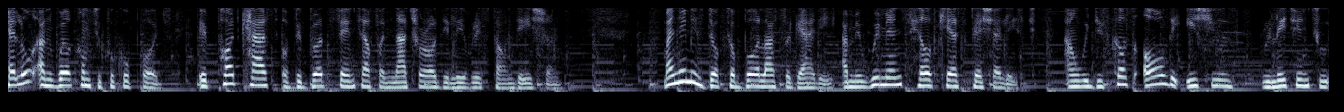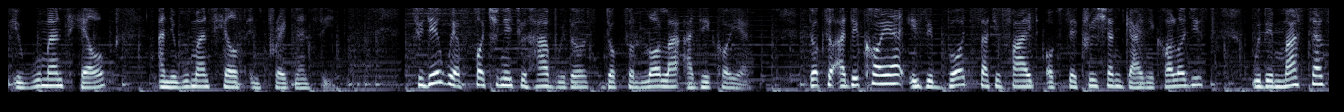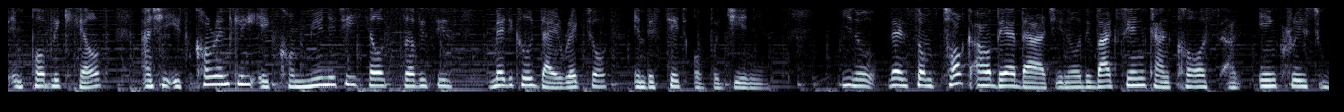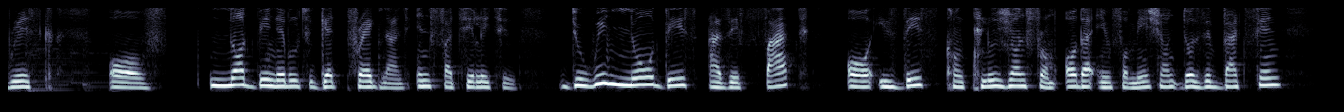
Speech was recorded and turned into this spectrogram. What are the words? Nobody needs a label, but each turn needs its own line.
Hello and welcome to Cocoa Pods, a podcast of the Birth Center for Natural Deliveries Foundation. My name is Dr. Bola Shagari. I'm a women's healthcare specialist, and we discuss all the issues relating to a woman's health and a woman's health in pregnancy. Today, we are fortunate to have with us Dr. Lola Adekoya. Dr. Adekoya is a board certified obstetrician gynecologist with a master's in public health, and she is currently a community health services medical director in the state of Virginia. You know, there's some talk out there that, you know, the vaccine can cause an increased risk of not being able to get pregnant, infertility. Do we know this as a fact? Or is this conclusion from other information? Does the vaccine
